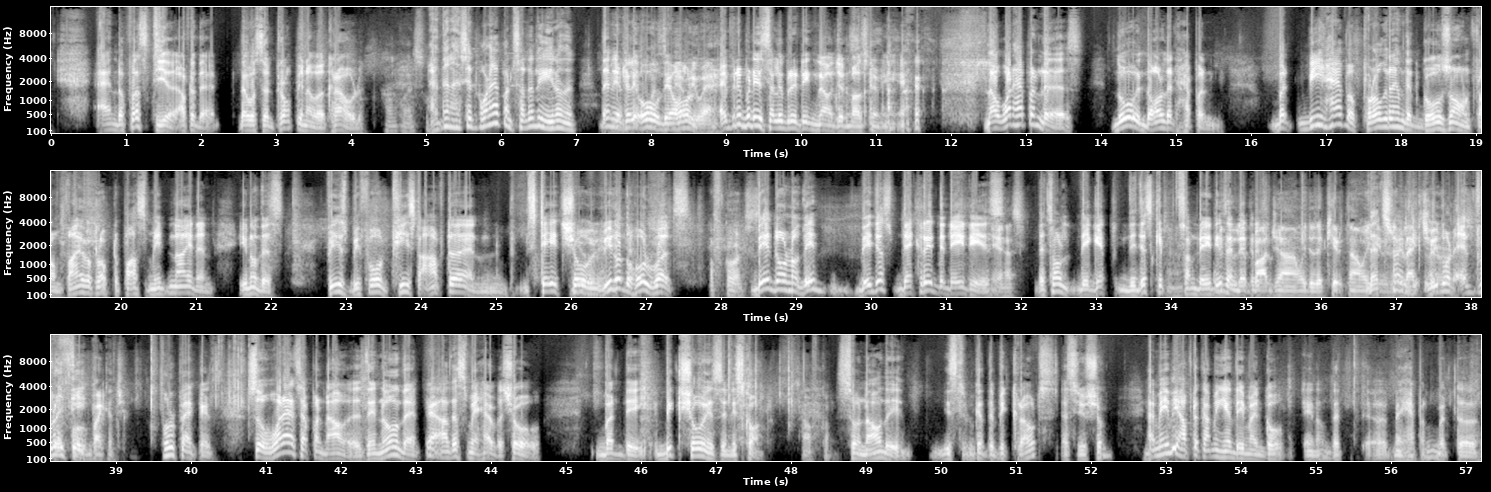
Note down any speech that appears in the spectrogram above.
And the first year after that, there was a drop in our crowd. Oh, And then I said, what happened? Suddenly, you know, then- then you tell you, oh, they all, everywhere. everybody is celebrating now Janmashtami. now, what happened is, though with all that happened, but we have a program that goes on from five o'clock to past midnight, and you know this. feast before, feast after, and stage show. You- we got the whole works. Of course. They don't know. They they just decorate the deities. Yes. That's all they get. They just keep some We deities do and the decorate. them. bhajan, we do the kirtan, we That's give the right. We- lecture. we got everything. Full package. full package. So what has happened now is they know that yeah, others may have a show, but the big show is in ISKCON. Of course. So now they you still get the big crowds as usual. And maybe after coming here they might go. You know that uh, may happen, but uh,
